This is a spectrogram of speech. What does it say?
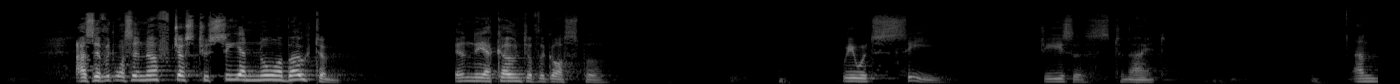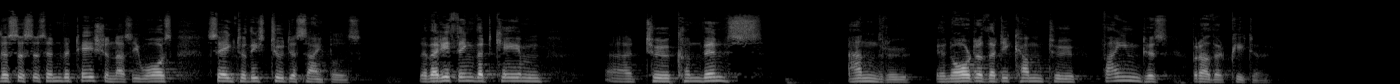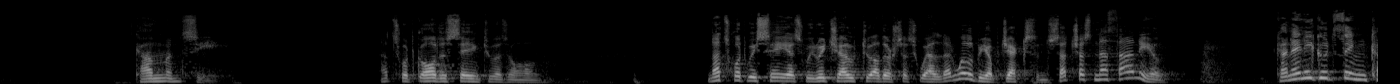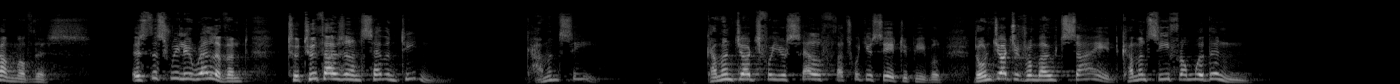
as if it was enough just to see and know about Him in the account of the gospel. We would see Jesus tonight. And this is his invitation, as he was saying to these two disciples the very thing that came uh, to convince Andrew in order that he come to find his brother Peter. Come and see. That's what God is saying to us all. And that's what we say as we reach out to others as well. There will be objections, such as Nathaniel. Can any good thing come of this? Is this really relevant to 2017? Come and see. Come and judge for yourself. That's what you say to people. Don't judge it from outside. Come and see from within.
